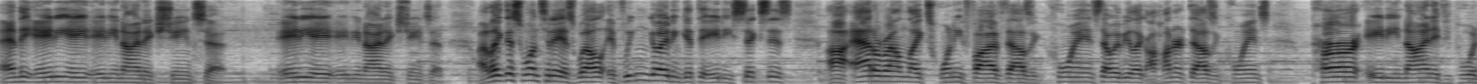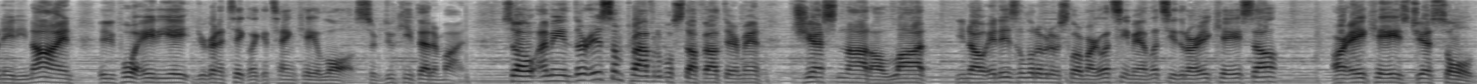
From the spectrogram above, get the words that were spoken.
and the 88, 89 exchange set. 88, 89 exchange set. I like this one today as well. If we can go ahead and get the 86s, uh, add around like 25,000 coins. That would be like 100,000 coins per 89 if you pull an 89 if you pull an 88 you're going to take like a 10k loss so do keep that in mind so i mean there is some profitable stuff out there man just not a lot you know it is a little bit of a slower market let's see man let's see did our ak sell our AKs just sold,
